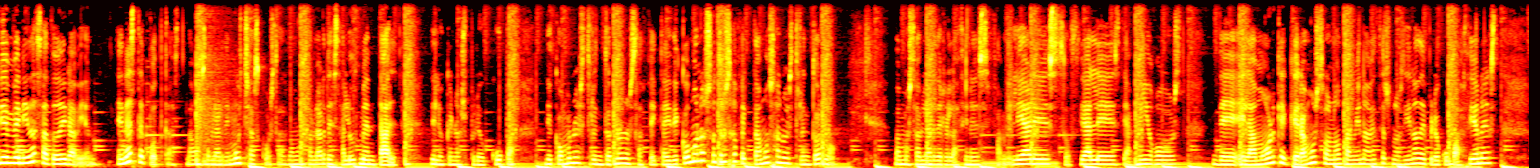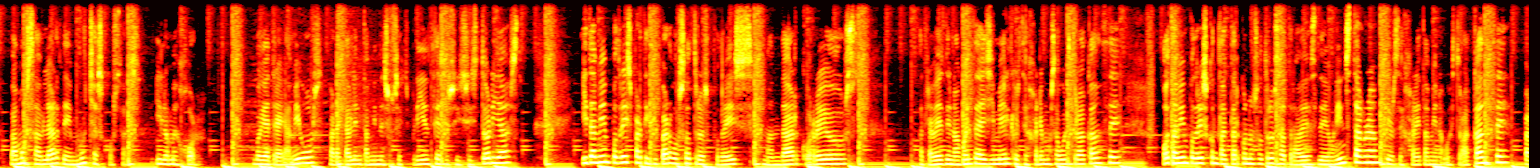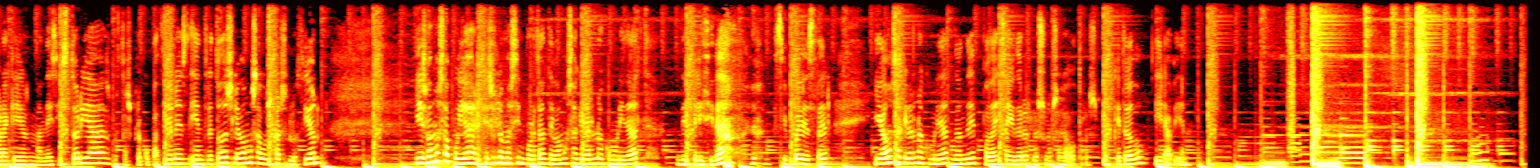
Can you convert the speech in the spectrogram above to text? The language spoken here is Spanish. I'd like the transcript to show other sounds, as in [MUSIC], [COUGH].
Bienvenidos a Todo Irá Bien. En este podcast vamos a hablar de muchas cosas. Vamos a hablar de salud mental, de lo que nos preocupa, de cómo nuestro entorno nos afecta y de cómo nosotros afectamos a nuestro entorno. Vamos a hablar de relaciones familiares, sociales, de amigos, del amor que queramos o no también a veces nos llena de preocupaciones. Vamos a hablar de muchas cosas y lo mejor. Voy a traer amigos para que hablen también de sus experiencias y sus historias y también podréis participar vosotros, podréis mandar correos a través de una cuenta de Gmail que os dejaremos a vuestro alcance o también podréis contactar con nosotros a través de un Instagram que os dejaré también a vuestro alcance para que os mandéis historias, vuestras preocupaciones y entre todos le vamos a buscar solución y os vamos a apoyar, que eso es lo más importante, vamos a crear una comunidad de felicidad, [LAUGHS] si puede ser, y vamos a crear una comunidad donde podáis ayudaros los unos a los otros, porque todo irá bien.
